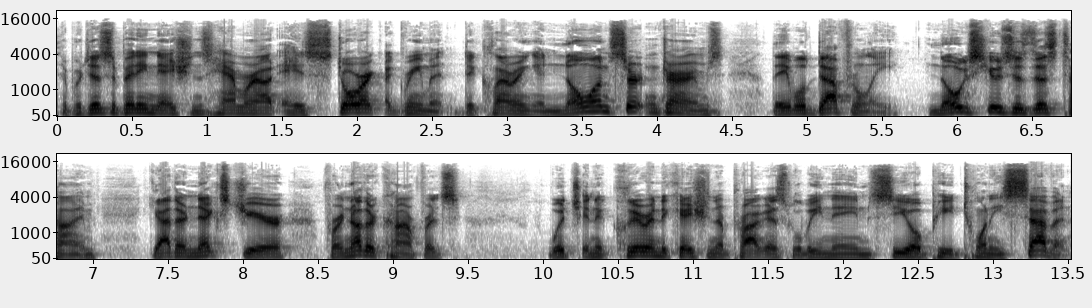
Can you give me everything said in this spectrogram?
The participating nations hammer out a historic agreement declaring in no uncertain terms they will definitely, no excuses this time, gather next year for another conference, which, in a clear indication of progress, will be named COP27.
